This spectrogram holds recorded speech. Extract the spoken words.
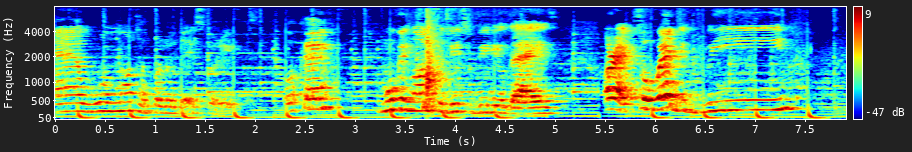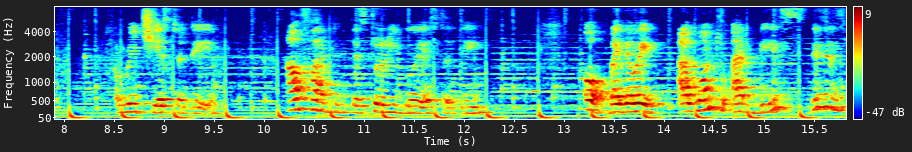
and I will not apologize for it. Okay? Moving on to this video guys. All right so where did we reach yesterday? How far did the story go yesterday? Oh by the way i want to add this. This is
